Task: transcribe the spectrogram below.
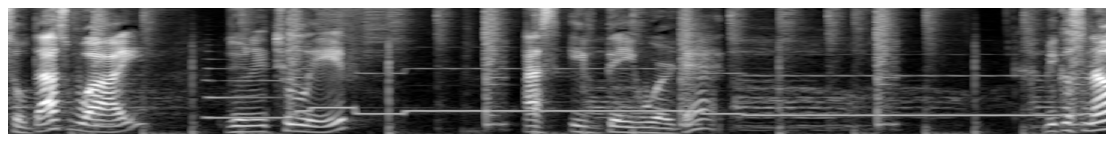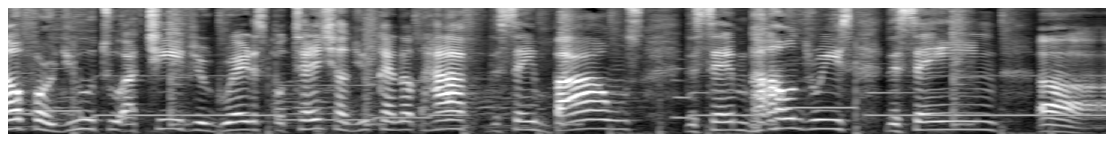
so that's why you need to live as if they were dead. Because now for you to achieve your greatest potential you cannot have the same bounds the same boundaries the same uh,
